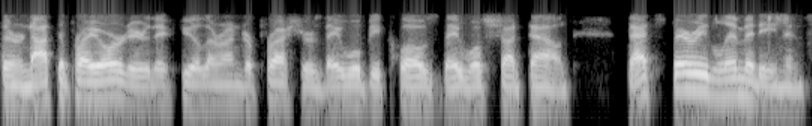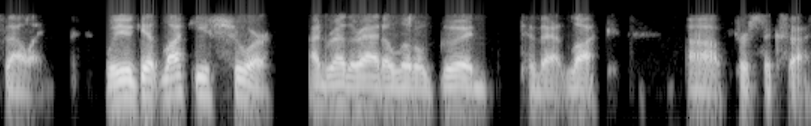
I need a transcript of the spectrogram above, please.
they're not the priority or they feel they're under pressure, they will be closed, they will shut down. That's very limiting in selling. Will you get lucky? Sure. I'd rather add a little good to that luck uh, for success.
